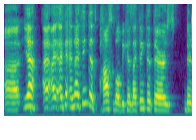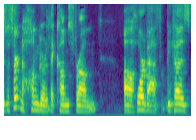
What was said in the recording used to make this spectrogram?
Uh, yeah, I, I th- and I think that's possible because I think that there's there's a certain hunger that comes from uh, Horvath because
